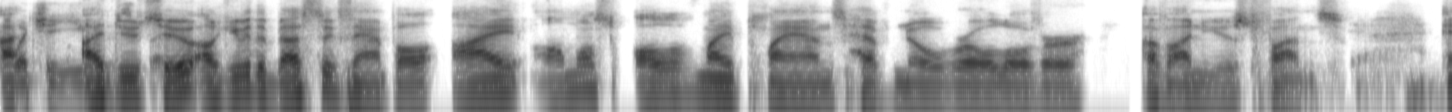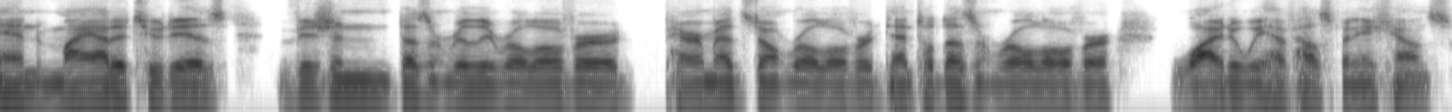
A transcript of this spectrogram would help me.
I, what you use. I do but... too. I'll give you the best example. I almost all of my plans have no rollover of unused funds. Yeah. And my attitude is vision doesn't really roll over, parameds don't roll over, dental doesn't roll over. Why do we have health spending accounts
